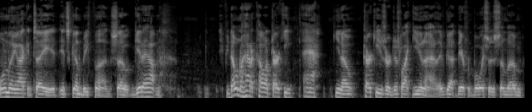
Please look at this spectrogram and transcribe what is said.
one thing I can tell you, it's going to be fun. So get out and if you don't know how to call a turkey, ah, you know, turkeys are just like you and I. They've got different voices. Some of them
